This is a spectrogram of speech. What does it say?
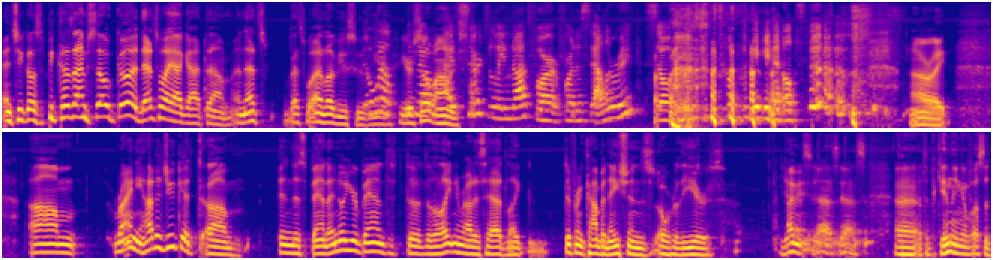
And she goes, "Because I'm so good. That's why I got them, and that's that's why I love you, Susan. No, well, you're you're you so know, honest." I'm certainly not for for the salary, so it's something else. All right. Um, Riney, how did you get um, in this band? I know your band, the, the Lightning Rod, has had like different combinations over the years. Yes, I mean- yes, yes. Uh, at the beginning, I was the,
